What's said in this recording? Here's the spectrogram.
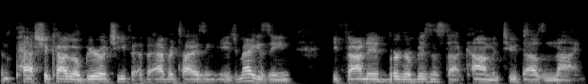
and past Chicago bureau chief of Advertising Age magazine, he founded BurgerBusiness.com in 2009.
